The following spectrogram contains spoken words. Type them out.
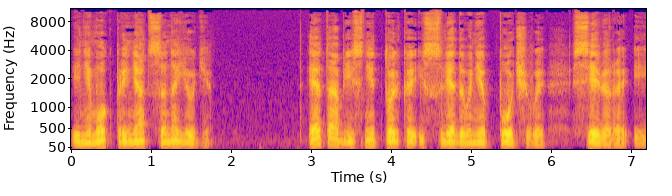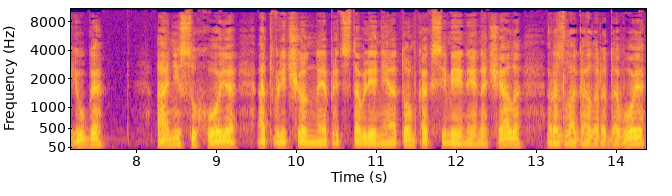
и не мог приняться на юге. Это объяснит только исследование почвы севера и юга, а не сухое, отвлеченное представление о том, как семейное начало разлагало родовое,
